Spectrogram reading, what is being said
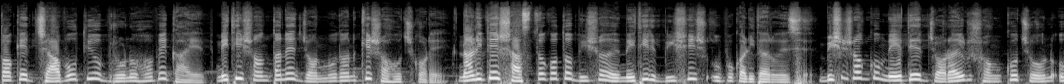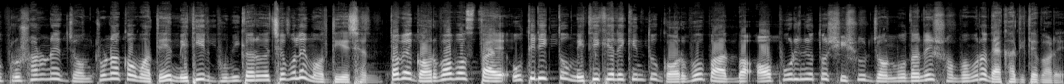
ত্বকে যাবতীয় ব্রণ হবে গায়েব। মেথি সন্তানের জন্মদানকে সহজ করে। নারীদের স্বাস্থ্যগত বিষয়ে মেথির বিশেষ উপকারিতা রয়েছে। বিশেষজ্ঞ মেয়েদের জরায়ুর সংকোচন ও প্রসারণের যন্ত্রণা কমাতে মেথির ভূমিকা রয়েছে বলে মত দিয়েছেন। তবে গর্ভাবস্থায় অতিরিক্ত মেথি খেলে কিন্তু গর্ভপাত বা অপরিণত শিশুর জন্মদানের সম্ভাবনা দেখা দিতে পারে।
